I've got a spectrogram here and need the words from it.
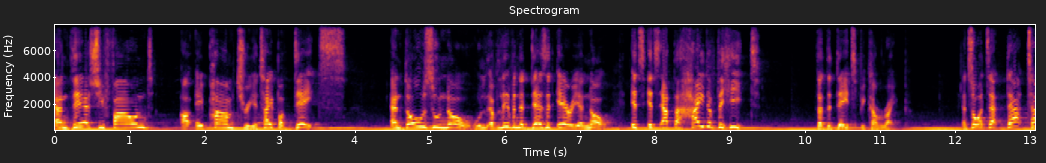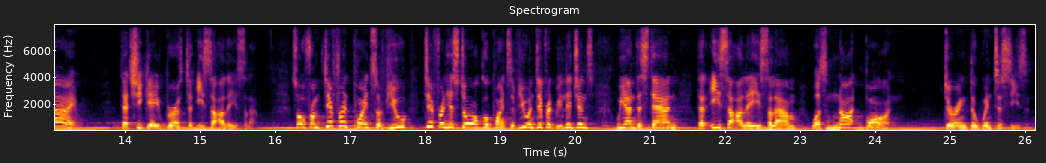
and there she found a, a palm tree, a type of dates. And those who know, who have lived in the desert area, know it's, it's at the height of the heat that the dates become ripe. And so it's at that time that she gave birth to Isa alayhi salam. So from different points of view, different historical points of view and different religions, we understand that Isa alayhi salam was not born during the winter season.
